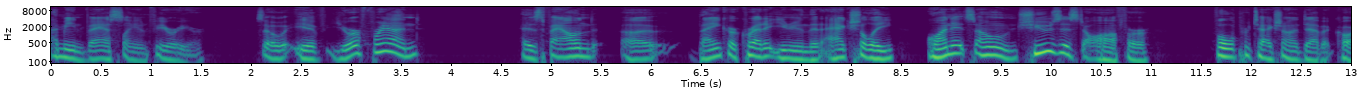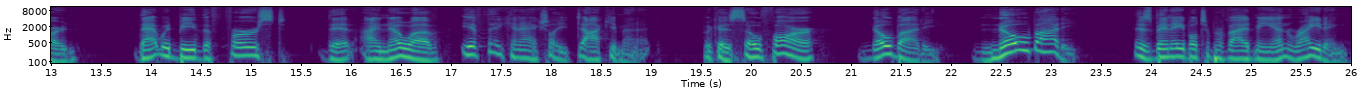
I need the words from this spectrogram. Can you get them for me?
I mean vastly inferior. So if your friend has found a bank or credit union that actually on its own chooses to offer full protection on a debit card, that would be the first that I know of if they can actually document it. Because so far, nobody, nobody has been able to provide me in writing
